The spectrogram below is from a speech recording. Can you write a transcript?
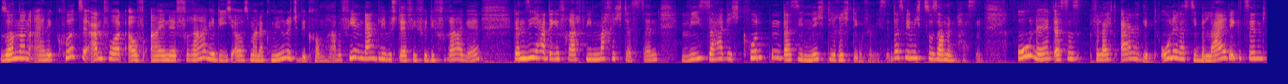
sondern eine kurze Antwort auf eine Frage, die ich aus meiner Community bekommen habe. Vielen Dank, liebe Steffi, für die Frage, denn sie hatte gefragt, wie mache ich das denn? Wie sage ich Kunden, dass sie nicht die richtigen für mich sind, dass wir nicht zusammenpassen? Ohne dass es vielleicht Ärger gibt, ohne dass die beleidigt sind,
